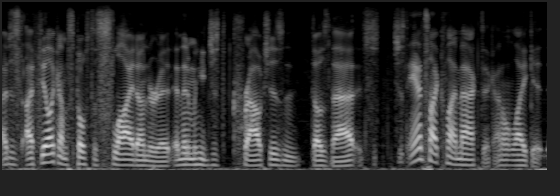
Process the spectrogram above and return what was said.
I just, I feel like I'm supposed to slide under it. And then when he just crouches and does that, it's just, just anticlimactic. I don't like it.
